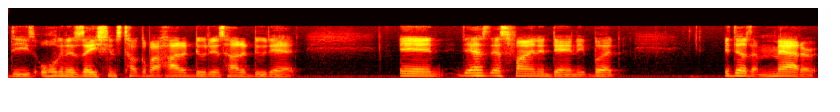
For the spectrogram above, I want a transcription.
these organizations talk about how to do this, how to do that, and that's that's fine and dandy, but it doesn't matter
